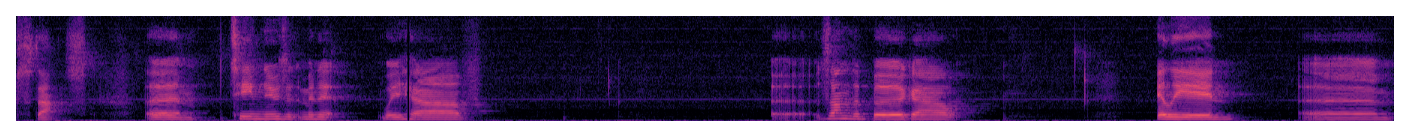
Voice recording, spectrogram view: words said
stats. Um, team news at the minute we have uh, Sander Berge out Ilian um,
